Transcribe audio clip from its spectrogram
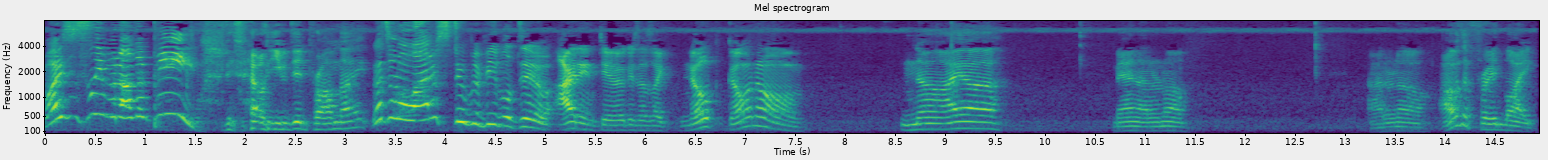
Why is he sleeping on the beach? Is that what you did prom night? That's what a lot of stupid people do. I didn't do it because I was like, nope, going home. No, I uh man, I don't know. I don't know. I was afraid like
